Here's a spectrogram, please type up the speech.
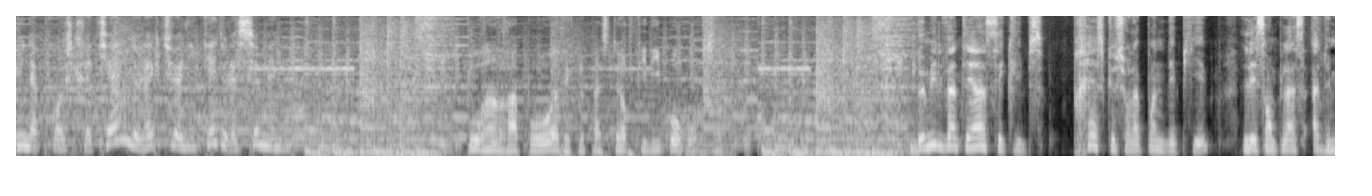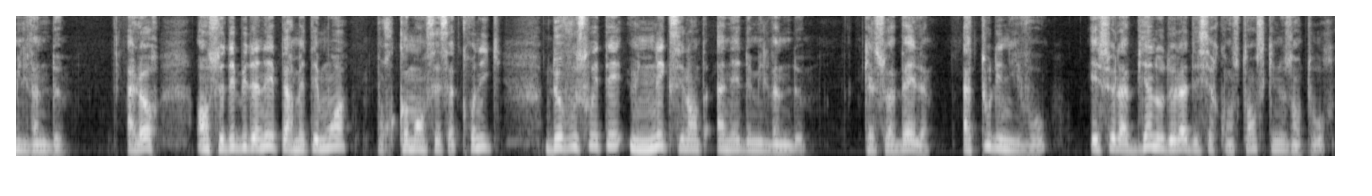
Une approche chrétienne de l'actualité de la semaine. Pour un drapeau avec le pasteur Philippe Aurouze. 2021 s'éclipse, presque sur la pointe des pieds, laissant place à 2022. Alors, en ce début d'année, permettez-moi, pour commencer cette chronique, de vous souhaiter une excellente année 2022. Qu'elle soit belle à tous les niveaux, et cela bien au-delà des circonstances qui nous entourent,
